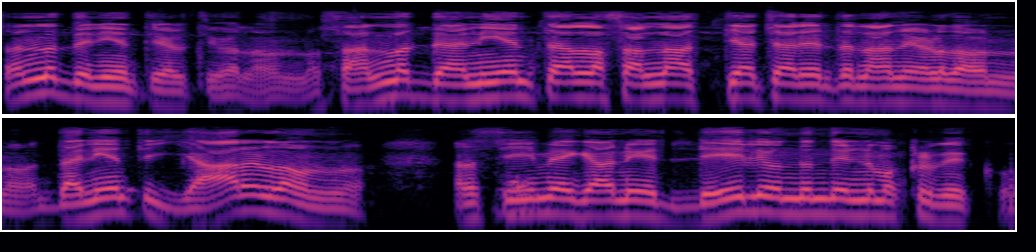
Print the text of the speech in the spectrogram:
ಸಣ್ಣ ದನಿ ಅಂತ ಹೇಳ್ತೀವಲ್ಲ ಅವನು. ಸಣ್ಣ ದನಿ ಅಂತ ಅಲ್ಲ ಸಣ್ಣ ಅತ್ಯಾಚಾರಿ ಅಂತ ನಾನು ಹೇಳ್ದ ಅವನು ದನಿ ಅಂತ ಯಾರು ಹೇಳ್ದ ಅವನು ಸೀಮೆಗೆ ಅವನಿಗೆ ಡೈಲಿ ಒಂದೊಂದು ಹೆಣ್ಣು ಮಕ್ಕಳು ಬೇಕು.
